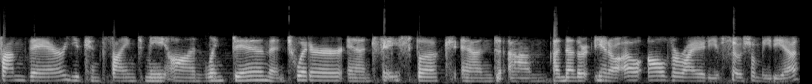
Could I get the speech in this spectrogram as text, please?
from there, you can find me on LinkedIn and Twitter and Facebook and um, another, you know, all, all variety of social media.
